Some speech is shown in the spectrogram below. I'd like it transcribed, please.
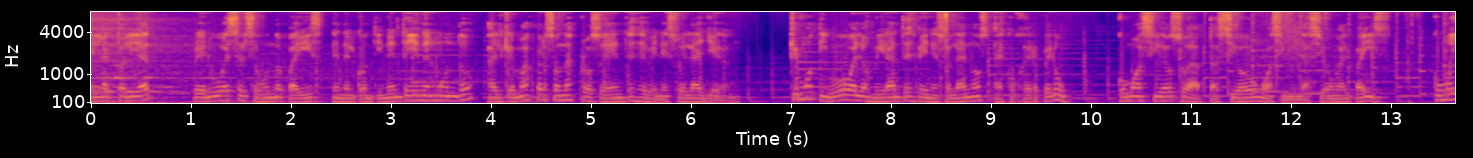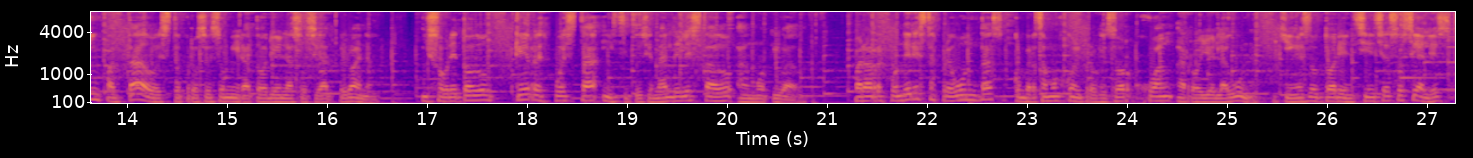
En la actualidad, Perú es el segundo país en el continente y en el mundo al que más personas procedentes de Venezuela llegan. ¿Qué motivó a los migrantes venezolanos a escoger Perú? ¿Cómo ha sido su adaptación o asimilación al país? ¿Cómo ha impactado este proceso migratorio en la sociedad peruana? Y sobre todo, ¿qué respuesta institucional del Estado han motivado? Para responder estas preguntas, conversamos con el profesor Juan Arroyo Laguna, quien es doctor en Ciencias Sociales,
